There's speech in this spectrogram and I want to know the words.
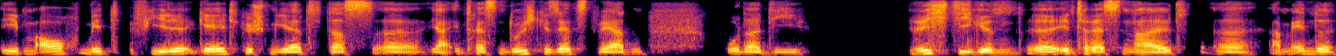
eben auch mit viel Geld geschmiert, dass äh, ja, Interessen durchgesetzt werden oder die richtigen äh, Interessen halt äh, am Ende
